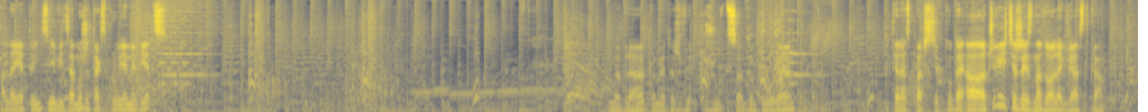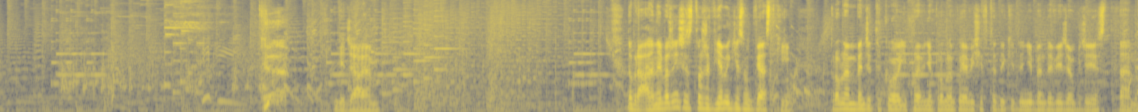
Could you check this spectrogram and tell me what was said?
Ale ja tu nic nie widzę. A może tak spróbujemy biec? Dobra, to mnie też wyrzuca do góry. I teraz patrzcie, tutaj... O, oczywiście, że jest na dole gwiazdka. Wiedziałem. Dobra, ale najważniejsze jest to, że wiemy, gdzie są gwiazdki. Problem będzie tylko i pewnie problem pojawi się wtedy, kiedy nie będę wiedział, gdzie jest ten.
